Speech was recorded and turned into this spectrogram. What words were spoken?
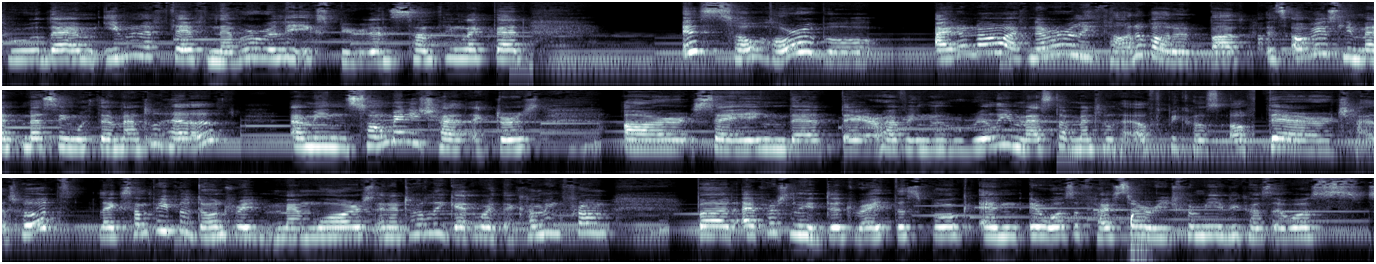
through them, even if they've never really experienced something like that, is so horrible. I don't know, I've never really thought about it, but it's obviously messing with their mental health. I mean, so many child actors are saying that they are having a really messed up mental health because of their childhood. Like, some people don't read memoirs, and I totally get where they're coming from. But I personally did rate this book, and it was a five star read for me because it was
